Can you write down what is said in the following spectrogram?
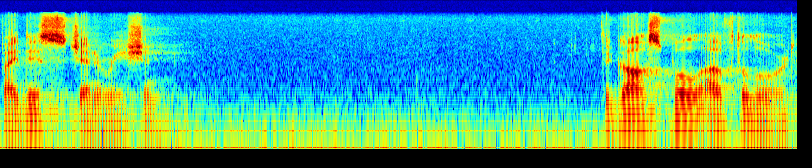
by this generation. The Gospel of the Lord.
